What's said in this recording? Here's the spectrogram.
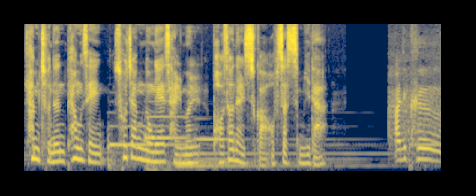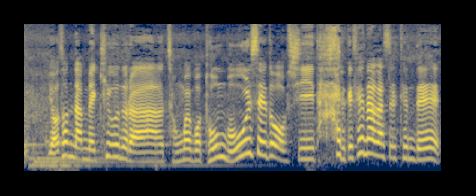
삼촌은 평생 소장농의 삶을 벗어날 수가 없었습니다. 아니 그 여섯 남매 키우느라 정말 뭐 돈 모을 새도 없이 다 이렇게 새 나갔을 텐데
